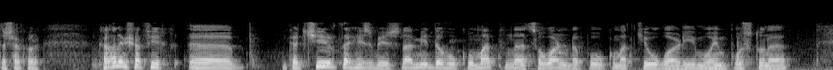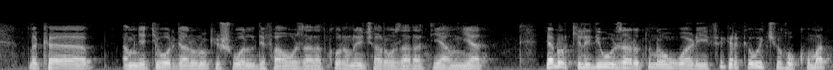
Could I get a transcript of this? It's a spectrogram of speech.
تشکر کاغل شفیق که چیرته حزب اسلامي د حکومت نه څه ونډه په حکومت کې وغواړي مهم پوستونه لکه امنیتي ارګانونو کې شول دفاع وزارت کورنۍ چارو وزارت یا امنیت یا نور کلیدي وزارتونه وغواړي فکر کوي چې حکومت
